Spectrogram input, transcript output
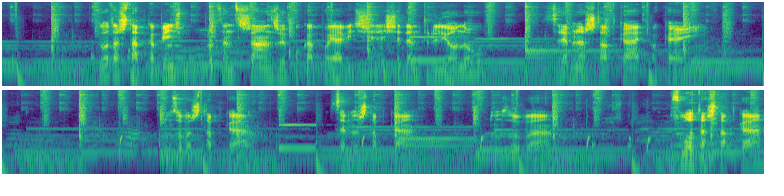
Złota sztabka, 5% szans, żeby pojawić się, 7 trylionów. Srebrna sztabka, ok. Brązowa sztabka. Srebrna sztabka. Brązowa. Złota sztabka.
